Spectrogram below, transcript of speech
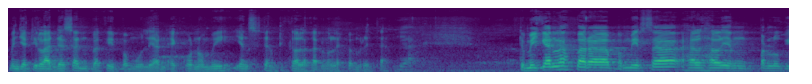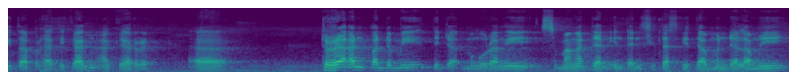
menjadi landasan bagi pemulihan ekonomi yang sedang digalakan oleh pemerintah. Ya. Demikianlah para pemirsa hal-hal yang perlu kita perhatikan agar uh, deraan pandemi tidak mengurangi semangat dan intensitas kita mendalami,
